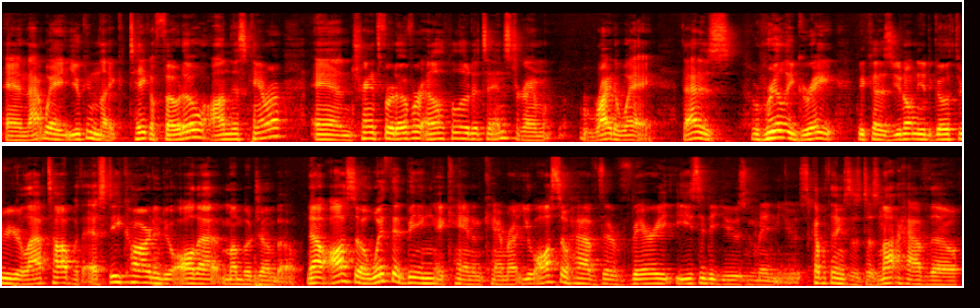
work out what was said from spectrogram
and that way you can like take a photo on this camera and transfer it over and upload it to Instagram right away. That is really great because you don't need to go through your laptop with SD card and do all that mumbo jumbo. Now also with it being a Canon camera, you also have their very easy to use menus. A couple things this does not have though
